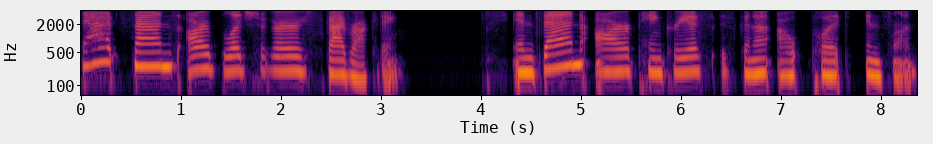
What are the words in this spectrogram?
that sends our blood sugar skyrocketing. And then our pancreas is going to output insulin.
